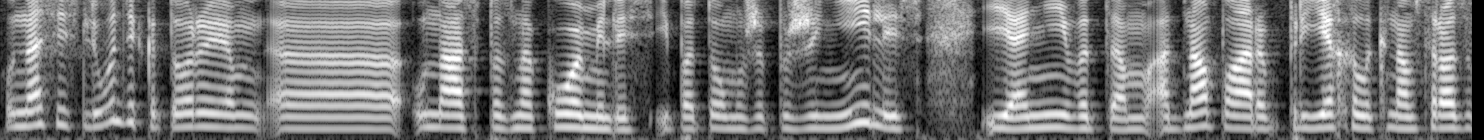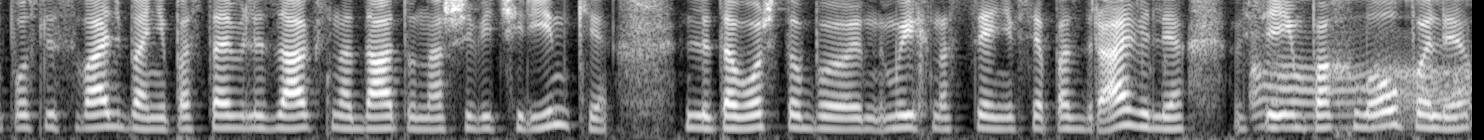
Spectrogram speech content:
У нас есть люди, которые э, у нас познакомились и потом уже поженились, и они вот там, одна пара приехала к нам сразу после свадьбы, они поставили ЗАГС на дату нашей вечеринки для того, чтобы мы их на сцене все поздравили, все им похлопали хлопали.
